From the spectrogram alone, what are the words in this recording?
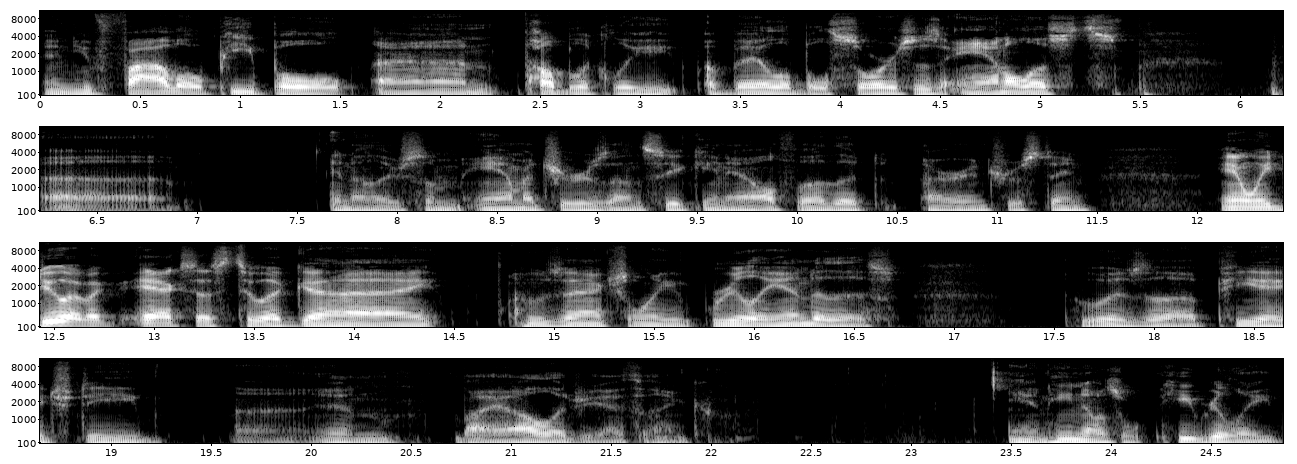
and you follow people on publicly available sources, analysts. Uh, you know, there's some amateurs on Seeking Alpha that are interesting. And we do have access to a guy who's actually really into this, who is a PhD uh, in biology, I think. And he knows he really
